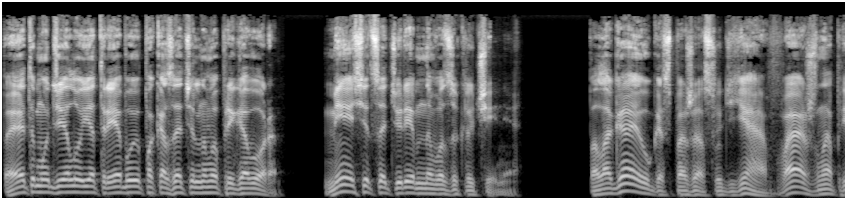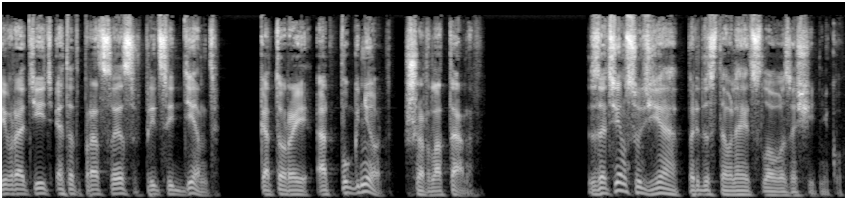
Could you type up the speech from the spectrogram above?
По этому делу я требую показательного приговора. Месяца тюремного заключения. Полагаю, госпожа судья, важно превратить этот процесс в прецедент, который отпугнет шарлатанов. Затем судья предоставляет слово защитнику.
